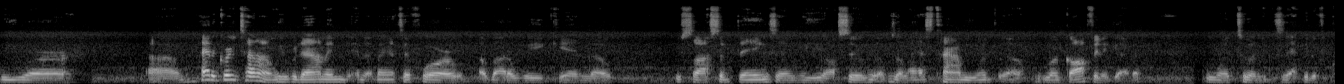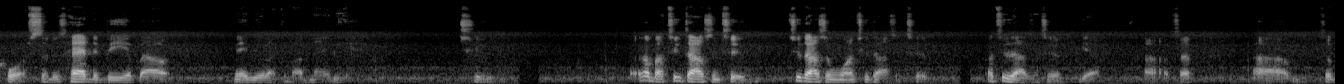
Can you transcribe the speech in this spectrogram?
we were um, had a great time. We were down in, in Atlanta for about a week, and uh, we saw some things, and we also that was the last time we went uh, we went golfing together. We went to an executive course, so this had to be about maybe like about ninety two, about two thousand two, two thousand one, two thousand two, about two thousand two, yeah. Uh, so um, so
